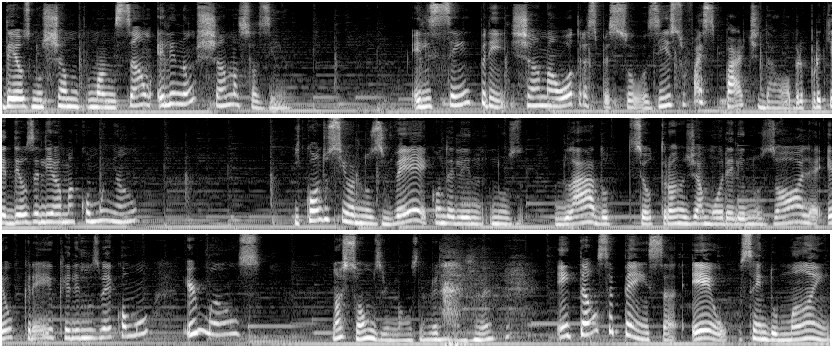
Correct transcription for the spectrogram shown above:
Deus nos chama para uma missão, Ele não chama sozinho. Ele sempre chama outras pessoas e isso faz parte da obra, porque Deus ele ama a comunhão. E quando o Senhor nos vê, quando Ele nos lá do seu trono de amor ele nos olha, eu creio que ele nos vê como irmãos. Nós somos irmãos, na verdade, né? Então você pensa, eu, sendo mãe,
